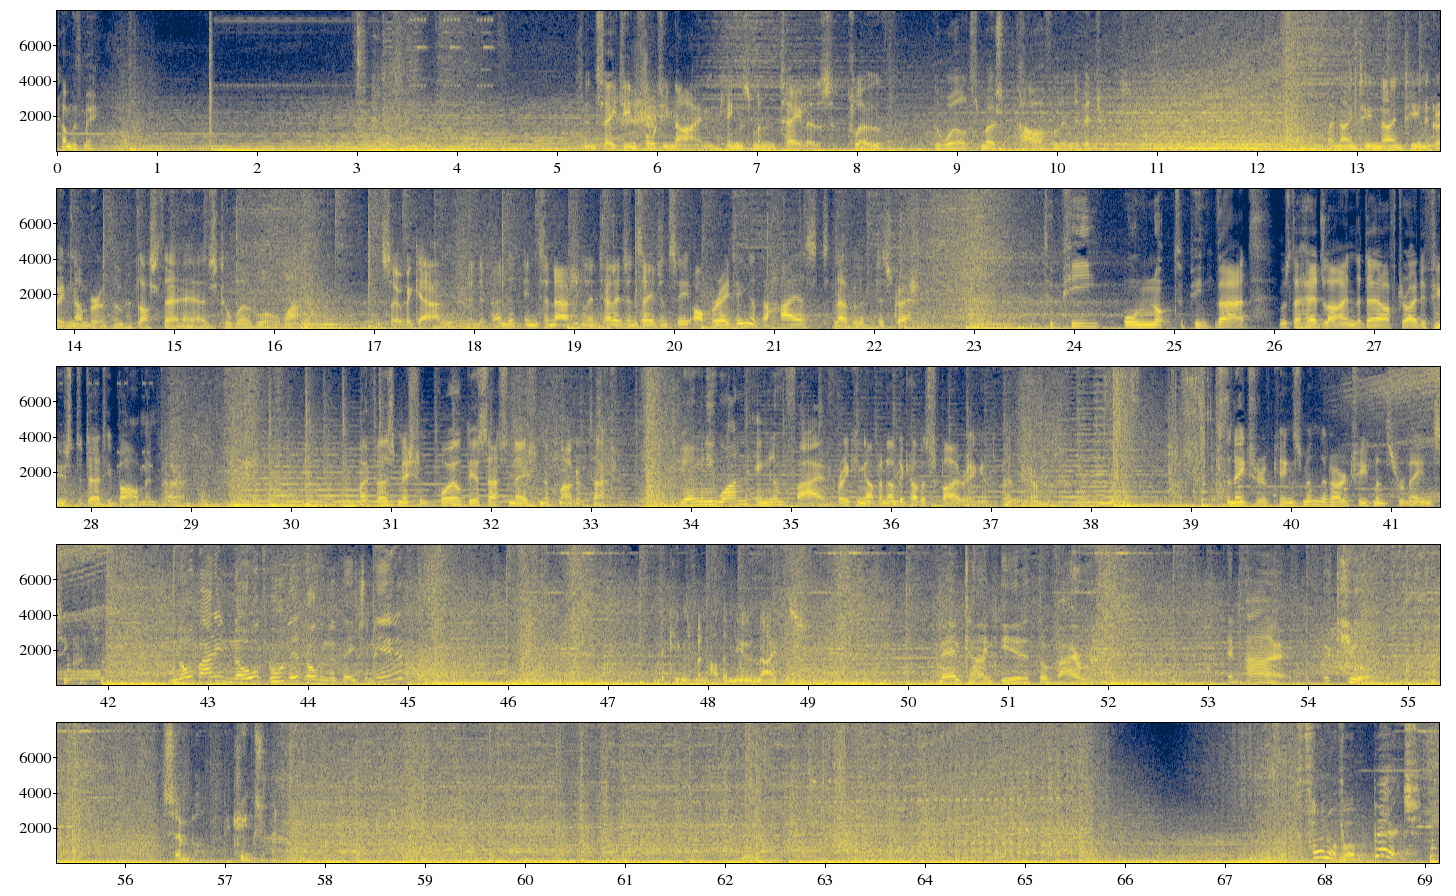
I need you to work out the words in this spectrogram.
Come with me. Since 1849, Kingsman tailors have clothed the world's most powerful individuals. By 1919, a great number of them had lost their heirs to World War I. And so began an independent international intelligence agency operating at the highest level of discretion. To pee or not to pee? That was the headline the day after I defused a dirty bomb in Paris. My first mission foiled the assassination of Margaret Thatcher, Germany 1, England 5. breaking up an undercover spy ring at the Pentagon. It's the nature of Kingsman that our achievements remain secret. Nobody knows who this organization is. The Kingsmen are the new knights. Mankind is the virus, and I'm the cure. Assemble the Kingsmen. Son of a bitch!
